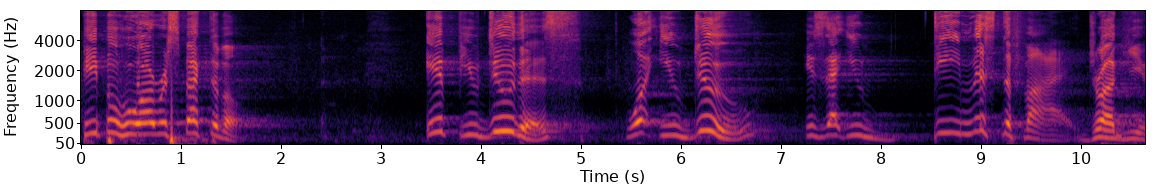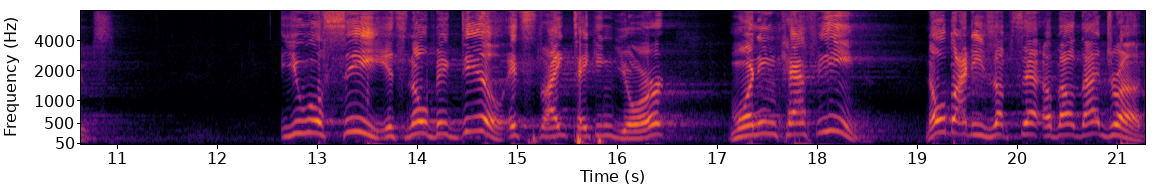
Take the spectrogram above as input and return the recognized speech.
people who are respectable. If you do this, what you do is that you demystify drug use. You will see it's no big deal. It's like taking your morning caffeine. Nobody's upset about that drug.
